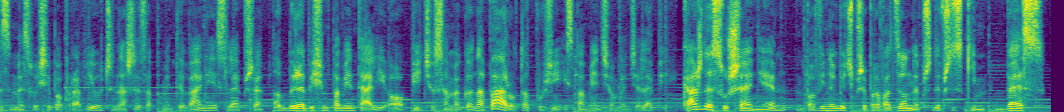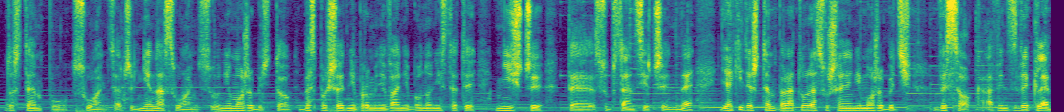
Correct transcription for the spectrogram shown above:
nasze zmysły się poprawiły, czy nasze zapamiętywanie jest lepsze. No, bylebyśmy pamiętali o piciu samego naparu, to później i z pamięcią będzie lepiej. Każde suszenie powinno być przeprowadzone przede wszystkim bez dostępu słońca, czyli nie na słońcu. Nie może być to bezpośrednie promieniowanie, bo ono niestety niszczy te substancje czynne, jak i też temperatura suszenia nie może być wysoka, a więc zwykle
